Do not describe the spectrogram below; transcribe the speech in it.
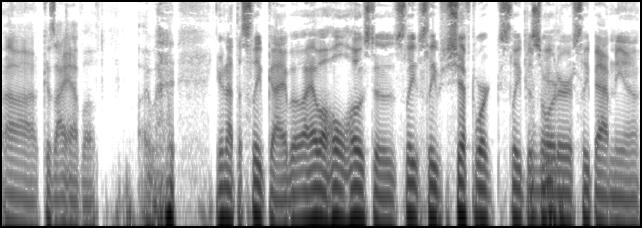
mm-hmm. uh, I have a I, you're not the sleep guy, but I have a whole host of sleep sleep shift work, sleep mm-hmm. disorder, mm-hmm. sleep apnea,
